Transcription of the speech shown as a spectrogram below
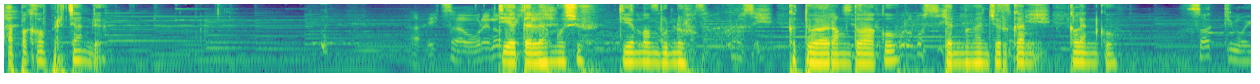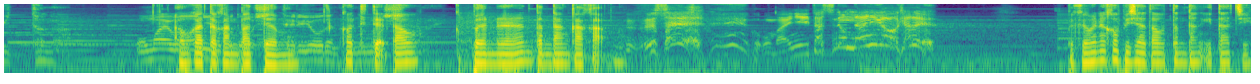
Apa kau bercanda? Dia adalah musuh. Dia membunuh kedua orang tuaku dan menghancurkan klanku. Aku katakan padamu, kau tidak tahu kebenaran tentang kakakmu. Bagaimana kau bisa tahu tentang Itachi?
